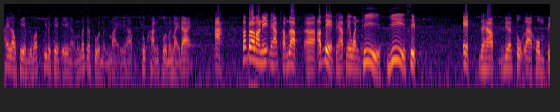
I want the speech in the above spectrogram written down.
ให้เราเคลมหรือว่าพี่ไปเคลมเองอะมันก็จะสวยเหมือนใหม่นะครับทุกคันสวยเหมือนใหม่ได้อะก็ประมาณนี้นะครับสำหรับอัปเดตนะครับในวันที่ 21 นะครับ เดือนตุลาคมปี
